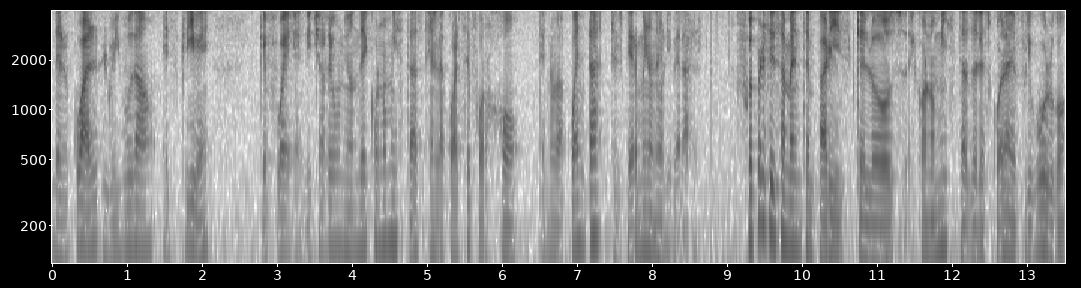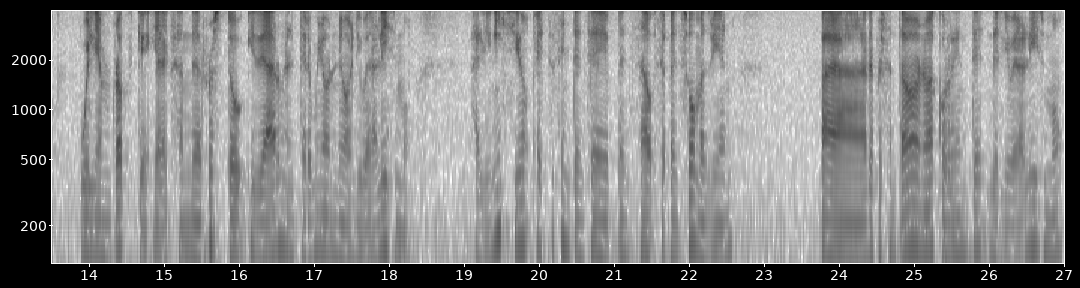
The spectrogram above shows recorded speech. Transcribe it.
del cual Louis Boudin escribe que fue en dicha reunión de economistas en la cual se forjó de nueva cuenta el término neoliberal. Fue precisamente en París que los economistas de la Escuela de Friburgo, William Röpke y Alexander Rustow, idearon el término neoliberalismo. Al inicio, este se, se pensó más bien para representar una nueva corriente del liberalismo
